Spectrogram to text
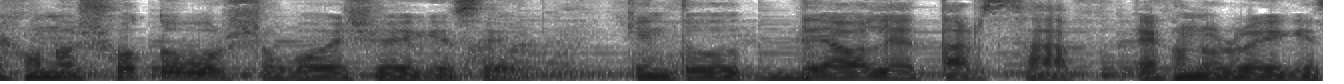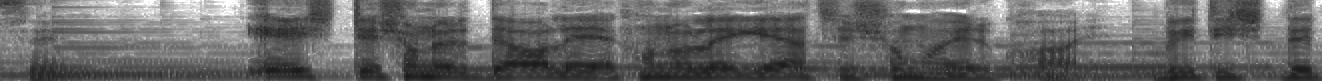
এখনও শত বর্ষ বয়স হয়ে গেছে, কিন্তু দেওয়ালে তার ছাপ এখনও রয়ে গেছে। এই স্টেশনের দেওয়ালে এখনও লেগে আছে সময়ের ক্ষয়। ব্রিটিশদের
